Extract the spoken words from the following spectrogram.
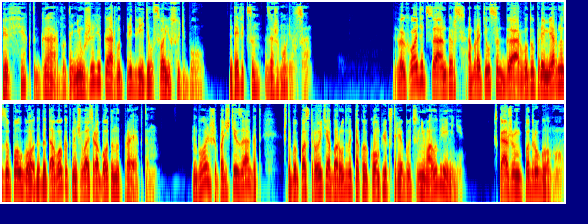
Эффект Гарвуда. Неужели Гарвуд предвидел свою судьбу? Дэвидсон зажмурился. Выходит, Сандерс обратился к Гарвуду примерно за полгода до того, как началась работа над проектом. Больше, почти за год. Чтобы построить и оборудовать такой комплекс, требуется немало времени. Скажем по-другому.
